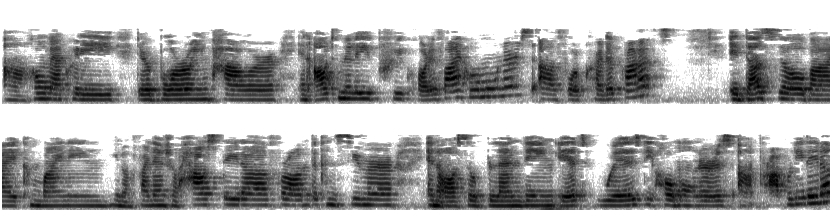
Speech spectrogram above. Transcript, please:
uh, home equity, their borrowing power, and ultimately pre-qualify homeowners uh, for credit products. It does so by combining, you know, financial house data from the consumer and also blending it with the homeowner's uh, property data.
